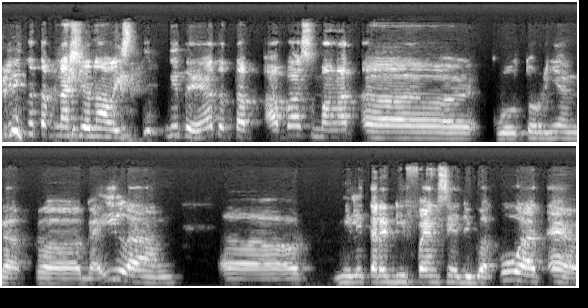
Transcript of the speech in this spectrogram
Jadi tetap nasionalistik gitu ya, tetap apa semangat uh, kulturnya nggak nggak hilang. Uh, militer defense-nya juga kuat. Eh,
